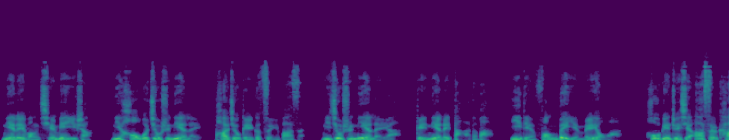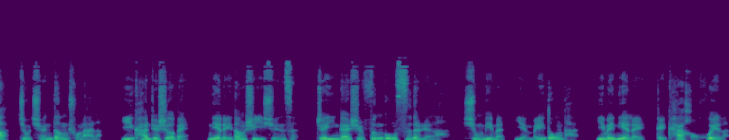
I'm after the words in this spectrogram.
聂磊往前面一上，你好，我就是聂磊。他就给个嘴巴子，你就是聂磊啊？给聂磊打的吧？一点防备也没有啊！后边这些阿 Sir 咔就全瞪出来了。一看这设备，聂磊当时一寻思，这应该是分公司的人啊。兄弟们也没动弹，因为聂磊给开好会了，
